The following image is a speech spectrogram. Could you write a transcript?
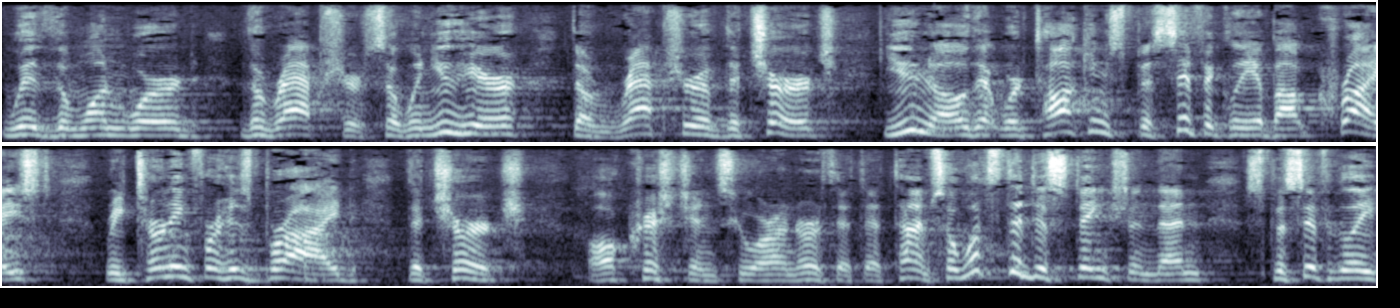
with the one word, the rapture. So when you hear the rapture of the church, you know that we're talking specifically about Christ returning for his bride, the church, all Christians who are on earth at that time. So, what's the distinction then, specifically,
